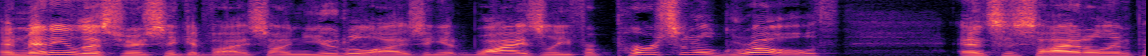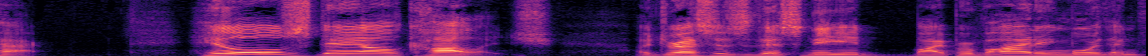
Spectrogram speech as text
and many listeners seek advice on utilizing it wisely for personal growth and societal impact. Hillsdale College addresses this need by providing more than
